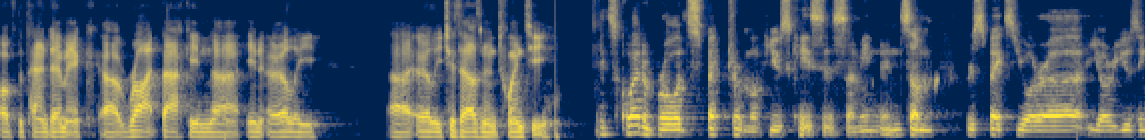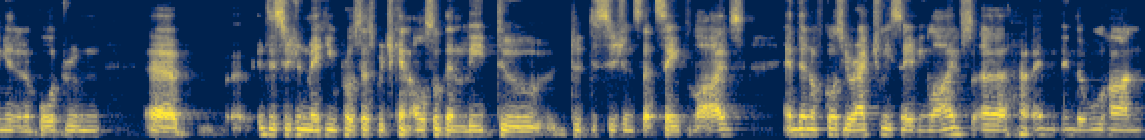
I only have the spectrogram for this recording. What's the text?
of the pandemic, uh, right back in uh, in early uh, early 2020. It's quite a broad spectrum of use cases. I mean, in some respects, you're uh, you're using it in a boardroom uh, decision making process, which can also then lead to to decisions that save lives and then of course you're actually saving lives uh, in, in the Wuhan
